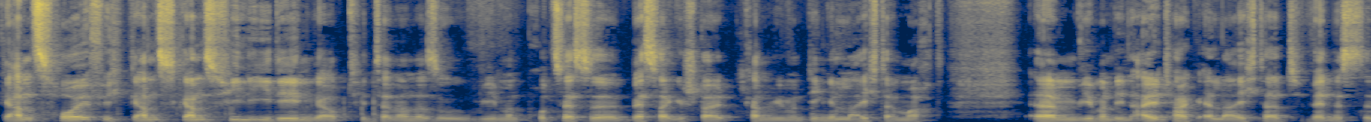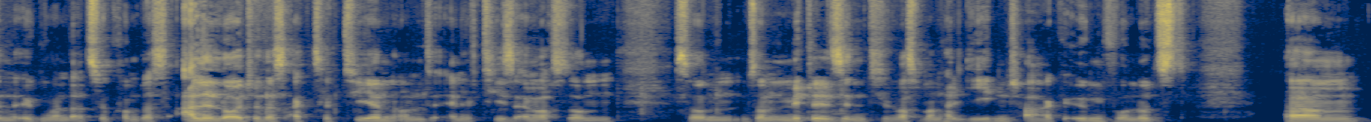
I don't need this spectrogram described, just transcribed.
ganz häufig ganz, ganz viele Ideen gehabt hintereinander, so wie man Prozesse besser gestalten kann, wie man Dinge leichter macht, ähm, wie man den Alltag erleichtert, wenn es denn irgendwann dazu kommt, dass alle Leute das akzeptieren und NFTs einfach so ein, so ein, so ein Mittel sind, was man halt jeden Tag irgendwo nutzt. Ähm,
